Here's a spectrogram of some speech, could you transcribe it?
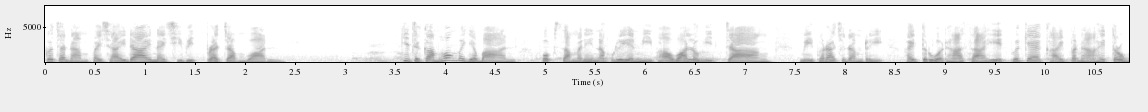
ก็จะนำไปใช้ได้ในชีวิตประจำวัน กิจกรรมห้องพยาบาล พบสามเณรนักเรียนมีภาวะโลหิตจาง มีพระราชดำริให้ตรวจหาสาเหตุเพื่อแก้ไขปัญหาให้ตรง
